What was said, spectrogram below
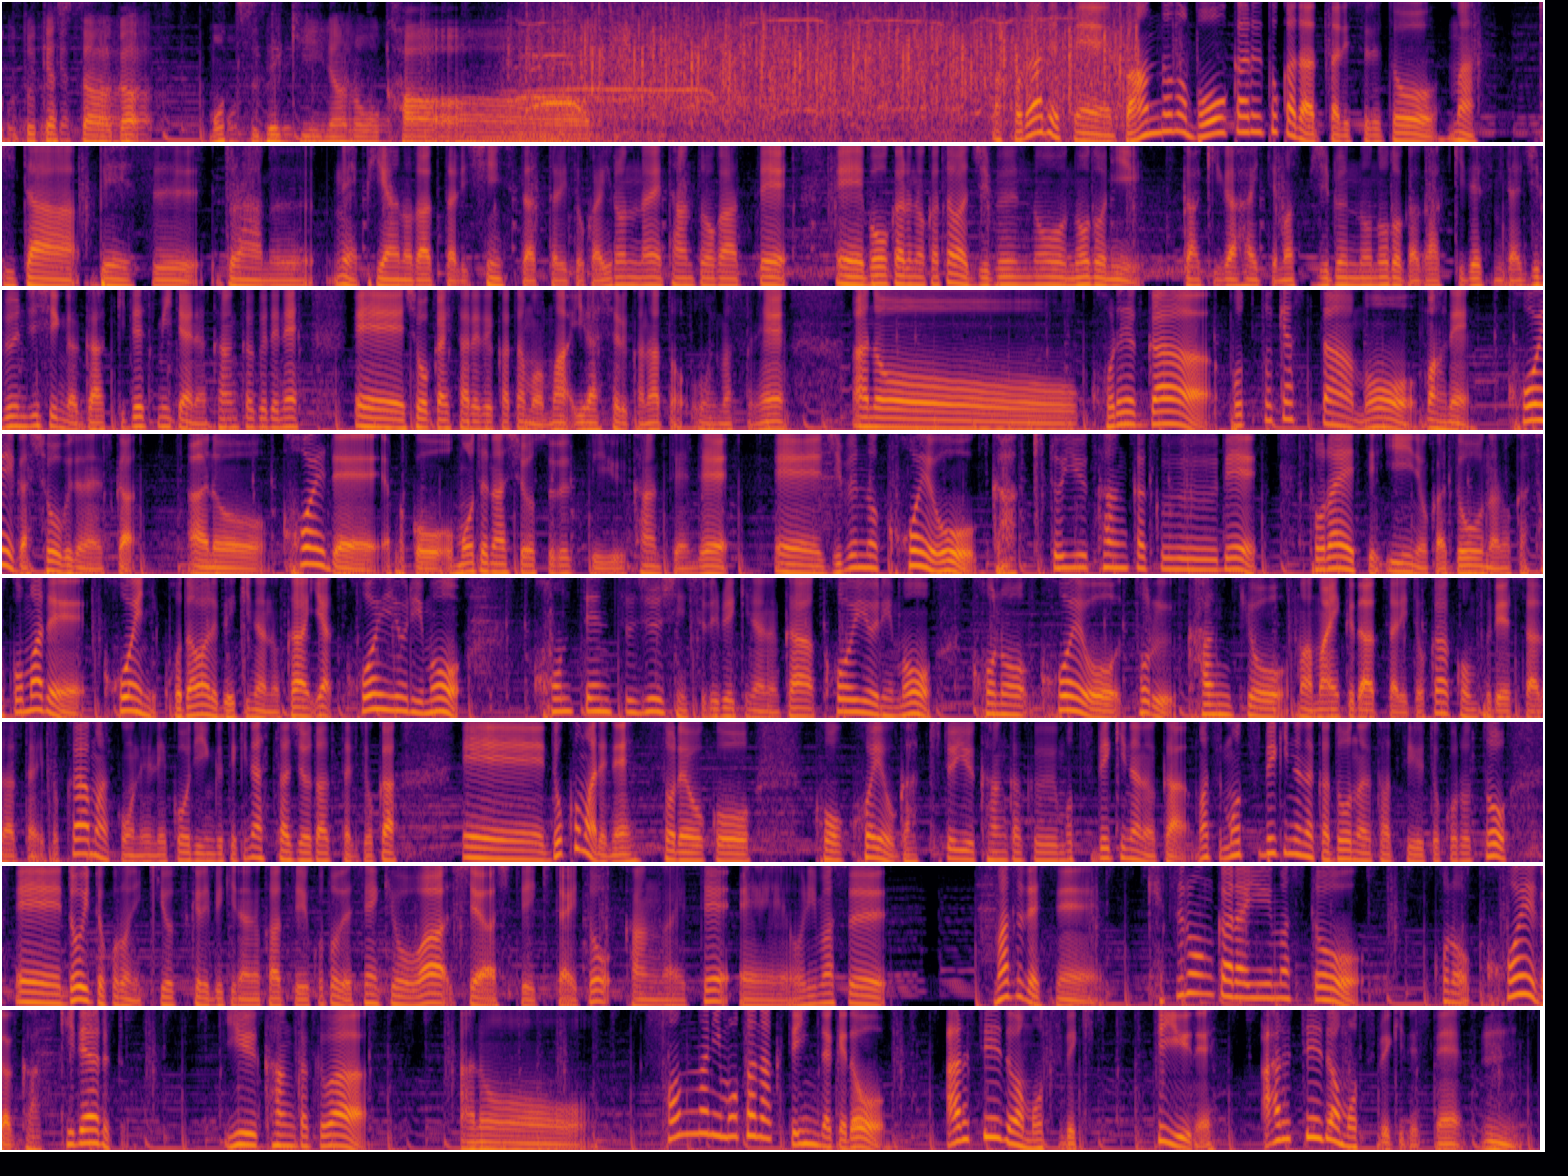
ッドキャスターが持つべきなのかまあ、これはですね、バンドのボーカルとかだったりすると、まあ、ギター、ベース、ドラム、ね、ピアノだったり、シンセだったりとか、いろんなね、担当があって、えーボーカルの方は自分の喉に楽器が入ってます。自分の喉が楽器ですみたいな、自分自身が楽器ですみたいな感覚でね、えー紹介される方も、まあ、いらっしゃるかなと思いますね。あのーこれが、ポッドキャスターも、まあね、声が勝負じゃないですか。あの声でやっぱこうおもてなしをするっていう観点で、えー自分の声を楽器という感覚で捉えていいのかどうなのかそこまで声にこだわるべきなのかいや声よりもコンテンツ重視にするべきなのか声よりもこの声を取る環境、まあ、マイクだったりとかコンプレッサーだったりとか、まあこうね、レコーディング的なスタジオだったりとか、えーどこまでねそれをこうこう声を楽器という感覚持つべきなのかまず持つべきなのかどうなのかっていうところと、えーどういうところに気をつけるべきなのかっていうことをですね今日はシェアしていきたいと考えて、えーおります。まずですね結論から言いますとこの声が楽器であるという感覚はあのーそんなに持たなくていいんだけどある程度は持つべきっていうね。ある程度は持つべきですね。うん。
